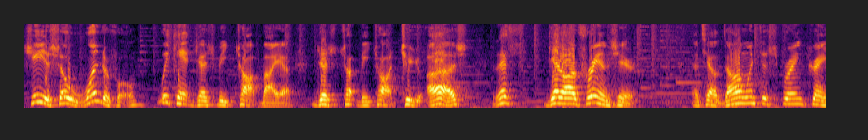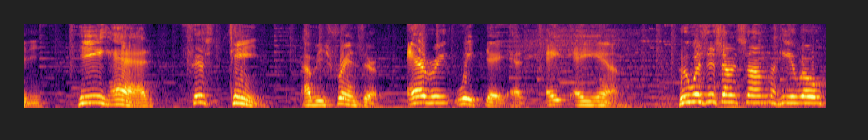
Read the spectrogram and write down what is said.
she is so wonderful, we can't just be taught by her, just be taught to us. Let's get our friends here. Until Don went to spring training, he had 15 of his friends there every weekday at 8 a.m. Who was this unsung hero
